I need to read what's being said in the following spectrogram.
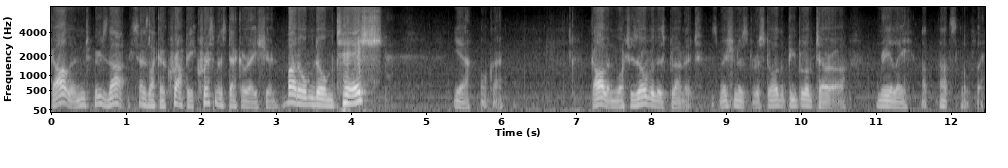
Garland? Who's that? He sounds like a crappy Christmas decoration. But-um dum tish. Yeah, okay. Garland watches over this planet. His mission is to restore the people of Terra. Really? That, that's lovely.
